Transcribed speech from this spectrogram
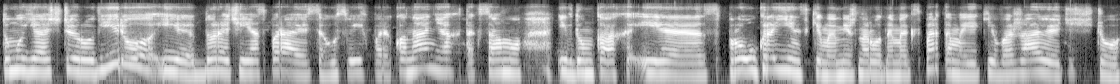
Тому я щиро вірю, і до речі, я спираюся у своїх переконаннях так само і в думках і з проукраїнськими міжнародними експертами, які вважають, що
